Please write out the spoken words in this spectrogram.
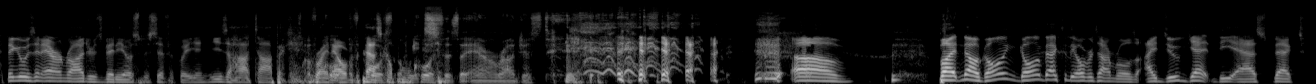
I think it was an Aaron Rodgers video specifically, and he's a hot topic Of right cour- now over the past course- couple of weeks. Of course, it's an Aaron Rodgers. um, but no, going going back to the overtime rules, I do get the aspect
